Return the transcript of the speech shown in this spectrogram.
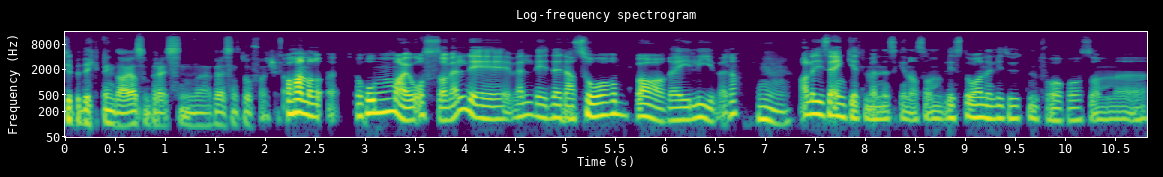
type diktning da, ja, som Prøysen, Prøysen sto for. Og han rommer jo også veldig, veldig det der sårbare i livet, da. Mm. Alle disse enkeltmenneskene som blir stående litt utenfor, og som uh,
